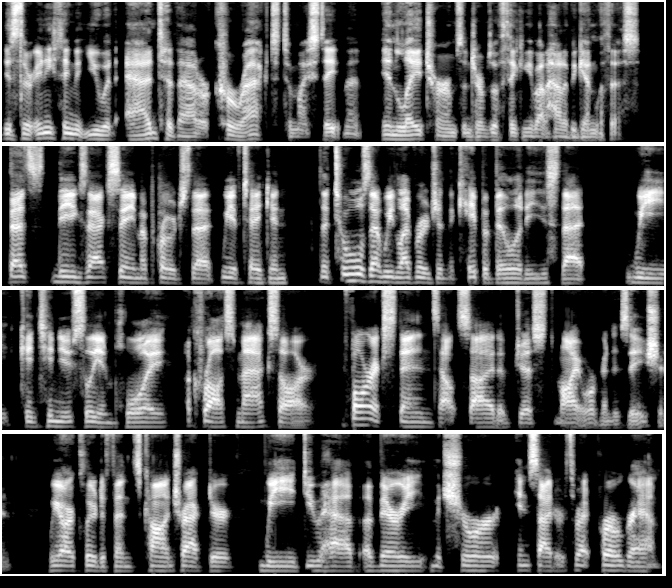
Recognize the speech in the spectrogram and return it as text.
Is there anything that you would add to that or correct to my statement in lay terms in terms of thinking about how to begin with this? That's the exact same approach that we have taken. The tools that we leverage and the capabilities that we continuously employ across Maxar far extends outside of just my organization. We are a clear defense contractor. We do have a very mature insider threat program,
